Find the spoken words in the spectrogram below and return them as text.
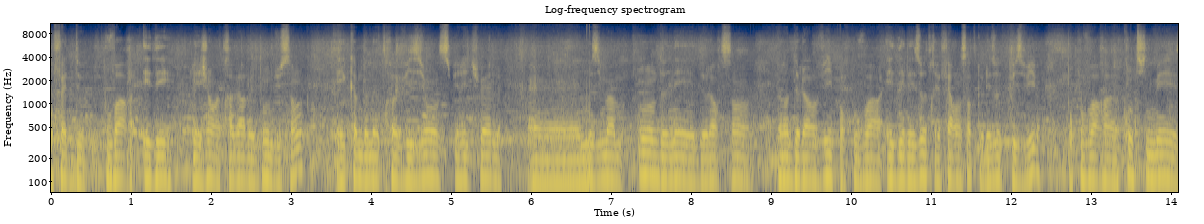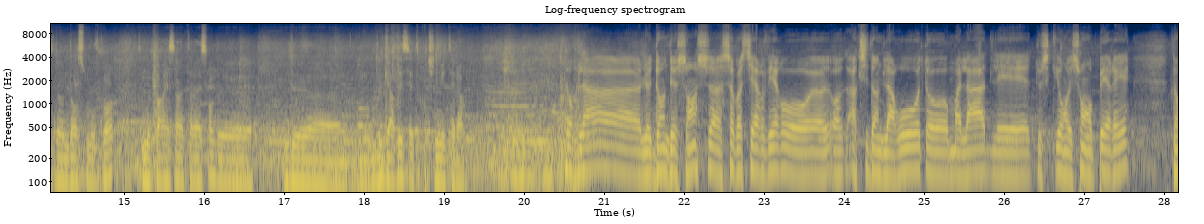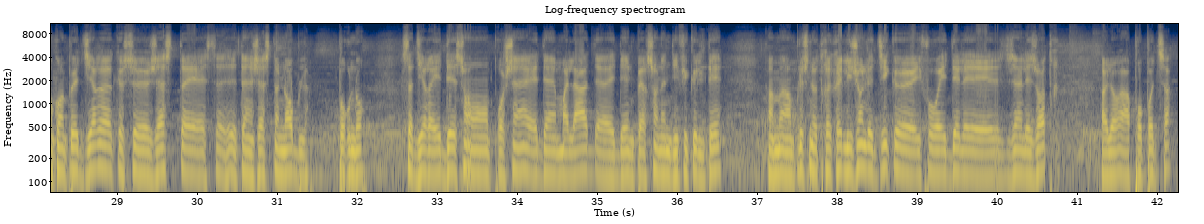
au fait de pouvoir aider les gens à travers le don du sang. Et comme dans notre vision spirituelle, euh, nos imams ont donné de leur sang, euh, de leur vie pour pouvoir aider les autres et faire en sorte que les autres puissent vivre, pour pouvoir euh, continuer dans, ce mouvement, ça nous paraissait intéressant de, de, de garder cette continuité-là. Donc là, le don de sang, ça, va servir aux, aux accidents de la route, aux malades, les, tous ceux qui ont- sont opérés. Donc on peut dire que ce geste est, un geste noble pour nous. C'est-à-dire aider son prochain, aider un malade, aider une personne en difficulté. En plus, notre religion le dit qu'il faut aider les uns les autres. Alors à propos de ça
